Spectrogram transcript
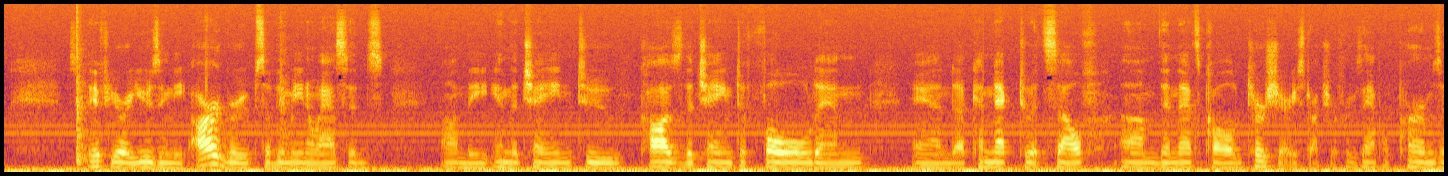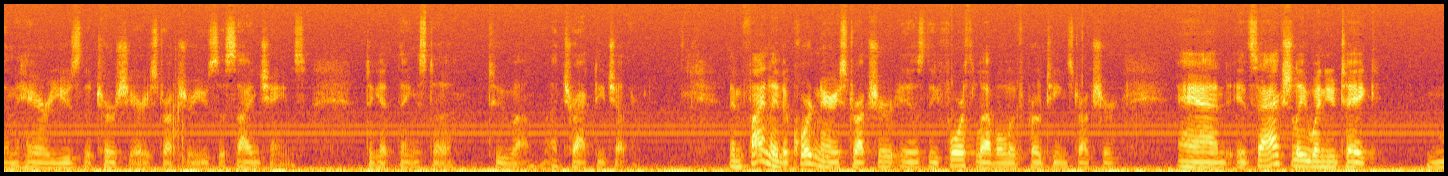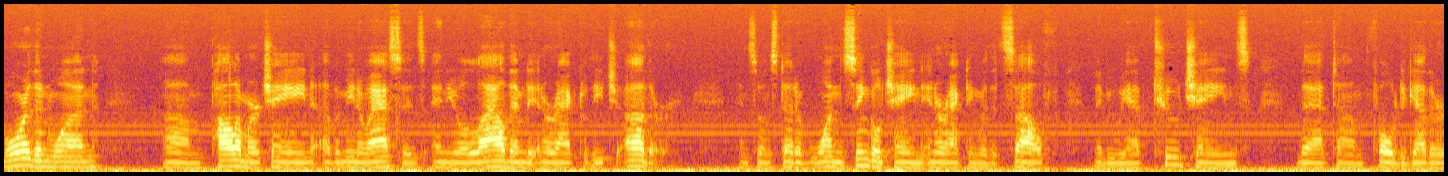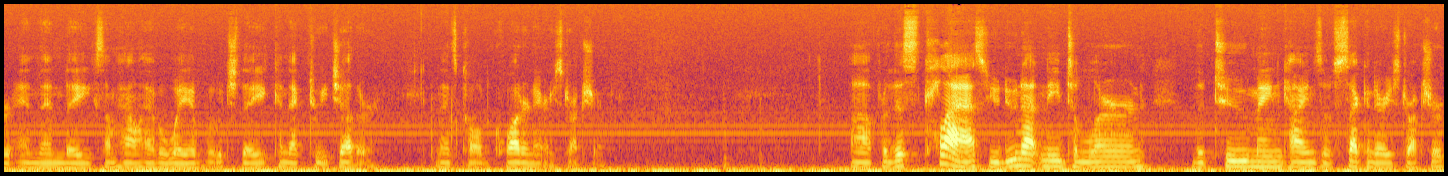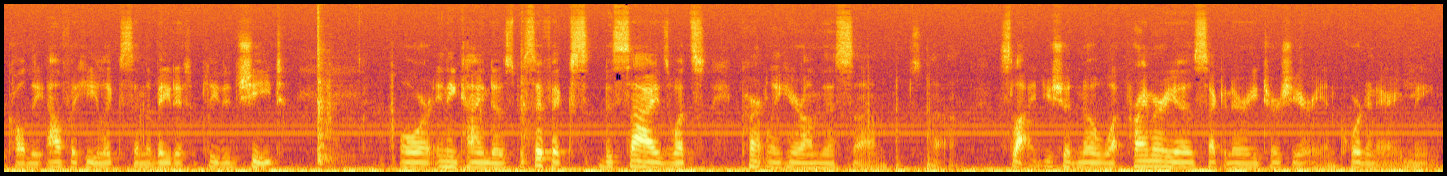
So if you're using the R groups of the amino acids on the in the chain to cause the chain to fold and and uh, connect to itself, um, then that's called tertiary structure. For example, perms and hair use the tertiary structure, use the side chains to get things to, to uh, attract each other. Then finally, the quaternary structure is the fourth level of protein structure, and it's actually when you take more than one um, polymer chain of amino acids and you allow them to interact with each other. And so instead of one single chain interacting with itself, maybe we have two chains that um, fold together and then they somehow have a way of which they connect to each other and that's called quaternary structure. Uh, for this class, you do not need to learn the two main kinds of secondary structure called the alpha helix and the beta pleated sheet or any kind of specifics besides what's currently here on this um, uh, slide. You should know what primary is, secondary, tertiary, and quaternary mean.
